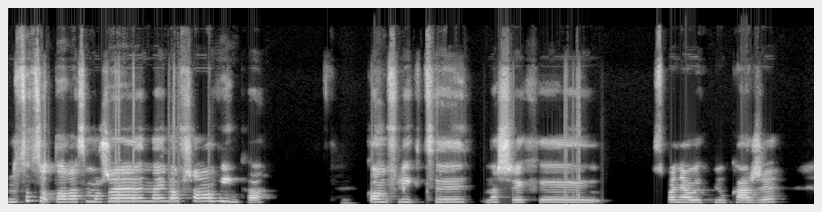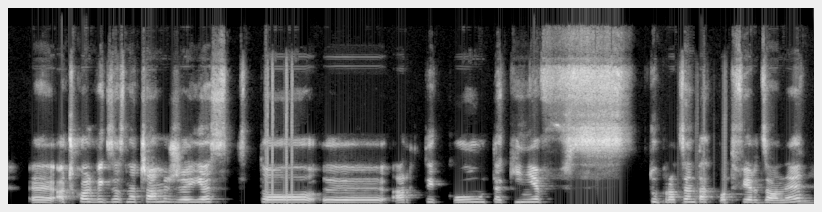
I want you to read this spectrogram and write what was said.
No to co, teraz może najnowsza nowinka. Konflikt y, naszych y, wspaniałych piłkarzy. E, aczkolwiek zaznaczamy, że jest to y, artykuł taki nie w 100% potwierdzony.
